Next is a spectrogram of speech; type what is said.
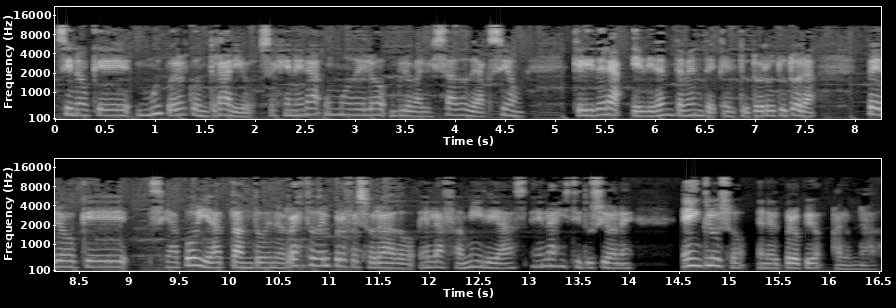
sino que, muy por el contrario, se genera un modelo globalizado de acción que lidera evidentemente el tutor o tutora, pero que se apoya tanto en el resto del profesorado, en las familias, en las instituciones e incluso en el propio alumnado.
